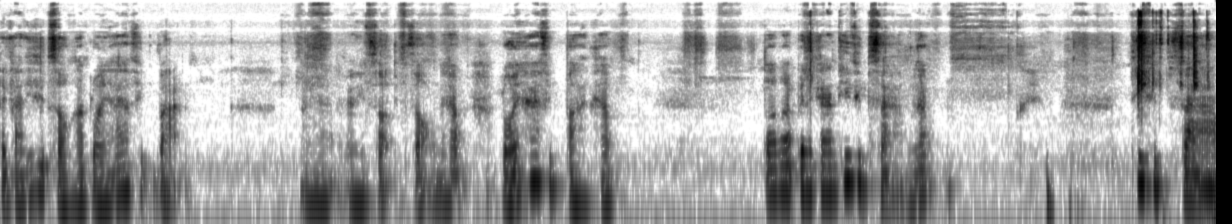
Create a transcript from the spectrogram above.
รายการที่สิบสองครับร้อยห้าสิบบาทนะฮะรายการที่สองสิบสองนะครับร้อยห้าสิบบาทครับ ต่อมาเป็นรายการที่สิบสามครับ ที่สิบสาม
